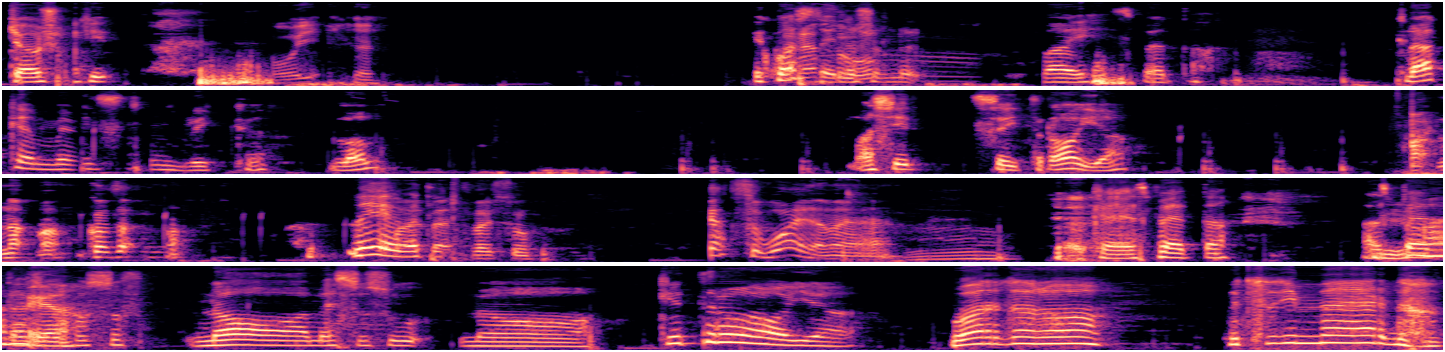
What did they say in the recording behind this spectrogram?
Ciao Shoki. poi... E qua stai lasciando... Vai, aspetta. Crack e Maidstone Brick. Lol. Ma sei, sei Troia? Ma, no, ma cosa... Vai, Levati. Bet, vai su. Cazzo vuoi da me? Ok, aspetta. Aspetta, No, posso No, ha messo su... No. Che troia. Guardalo! Pezzo di merda!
